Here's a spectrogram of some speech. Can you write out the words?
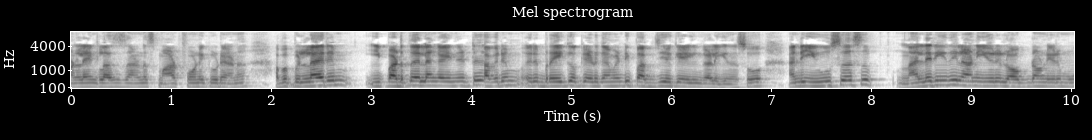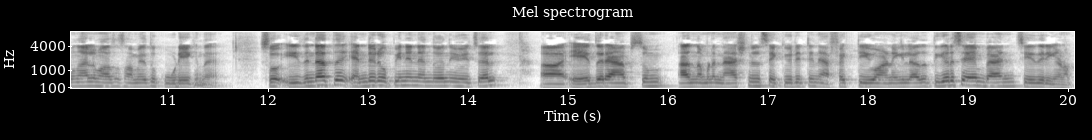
ഓൺലൈൻ ക്ലാസ്സസ് ആണ് സ്മാർട്ട് ഫോണിൽ കൂടെയാണ്. അപ്പോൾ പിള്ളേരും ഈ പഠിത്തമെല്ലാം കഴിഞ്ഞിട്ട് അവരും ഒരു ബ്രേക്ക് ഒക്കെ എടുക്കാൻ വേണ്ടി പബ്ജി ഒക്കെ ആയിരിക്കും കളിക്കുന്നത്. സോ അതിന്റെ യൂസേഴ്സ് നല്ല രീതിയിലാണ് ഈ ഒരു ലോക്ക്ഡൗൺ ഈ ഒരു മൂന്നാൽ മാസം സമയത്ത് കൂടിയേക്കുന്നത്. സോ ഇതിന്റെ അകത്ത് എന്റെ ഒരു ഒപ്പീനിയൻ എന്തുവെന്ന് ചോദിച്ചാൽ ഏതൊരു ആപ്സും അത് നമ്മുടെ നാഷണൽ സെക്യൂരിറ്റിനെ എഫക്റ്റ് ചെയ്യുവാണെങ്കിൽ അത് തീർച്ചയായും ബാൻ ചെയ്തിരിക്കണം.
